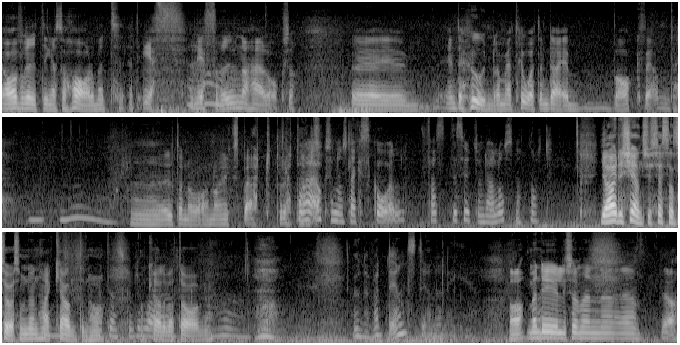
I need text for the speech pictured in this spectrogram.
avritningar så har de ett, ett F, en Aha. F-runa här också. Eh, inte hundra, men jag tror att den där är bakvänd. Eh, utan att vara någon expert på detta. Och här är också någon slags skål. Fast det ser ut som det har lossnat något. Ja, det känns ju nästan så som den här kanten har, har kalvat av. Ah. Undrar var den stenen ligger. Ja, men det är liksom en... eh, Ja,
